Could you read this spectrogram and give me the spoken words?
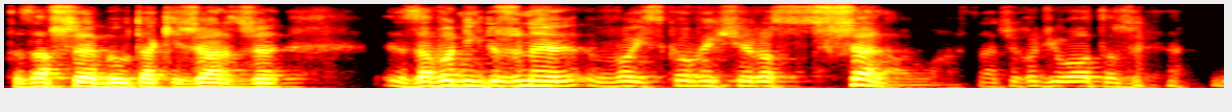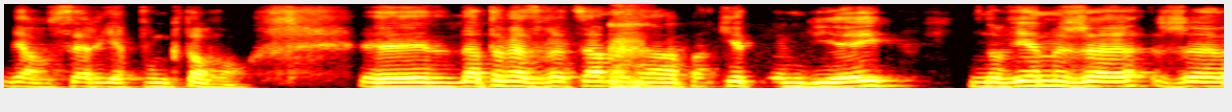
to zawsze był taki żart, że zawodnik drużyny wojskowych się rozstrzelał. Znaczy chodziło o to, że miał serię punktową. Y, Natomiast wracamy na parkiet NBA no wiemy, że, że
